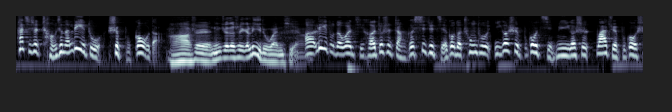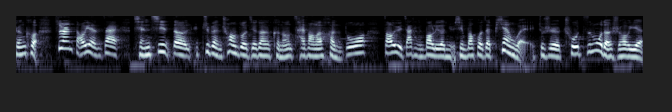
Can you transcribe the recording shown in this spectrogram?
它其实呈现的力度是不够的啊。是您觉得是一个力度问题？呃，力度的问题和就是整个戏剧结构的冲突，一个是不够紧密，一个是挖掘不够深刻。虽然导演在前期的剧本创作阶段，可能采访了很多遭遇家庭暴力的女性，包括在片尾就是出字幕的时候，也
